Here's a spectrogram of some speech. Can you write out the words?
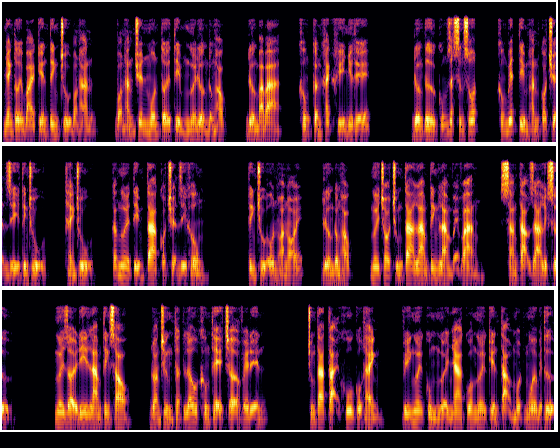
nhanh tới bãi kiến tinh chủ bọn hắn bọn hắn chuyên môn tới tìm ngươi đường đồng học đường ba ba không cần khách khí như thế. Đường từ cũng rất sửng sốt không biết tìm hắn có chuyện gì tinh chủ thành chủ các ngươi tìm ta có chuyện gì không? Tinh chủ ôn hòa nói đường đồng học ngươi cho chúng ta làm tinh làm vẻ vàng, sáng tạo ra lịch sử. Ngươi rời đi làm tinh sau đoán chừng thật lâu không thể trở về đến chúng ta tại khu cổ thành, vì ngươi cùng người nhà của ngươi kiến tạo một ngôi biệt thự,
